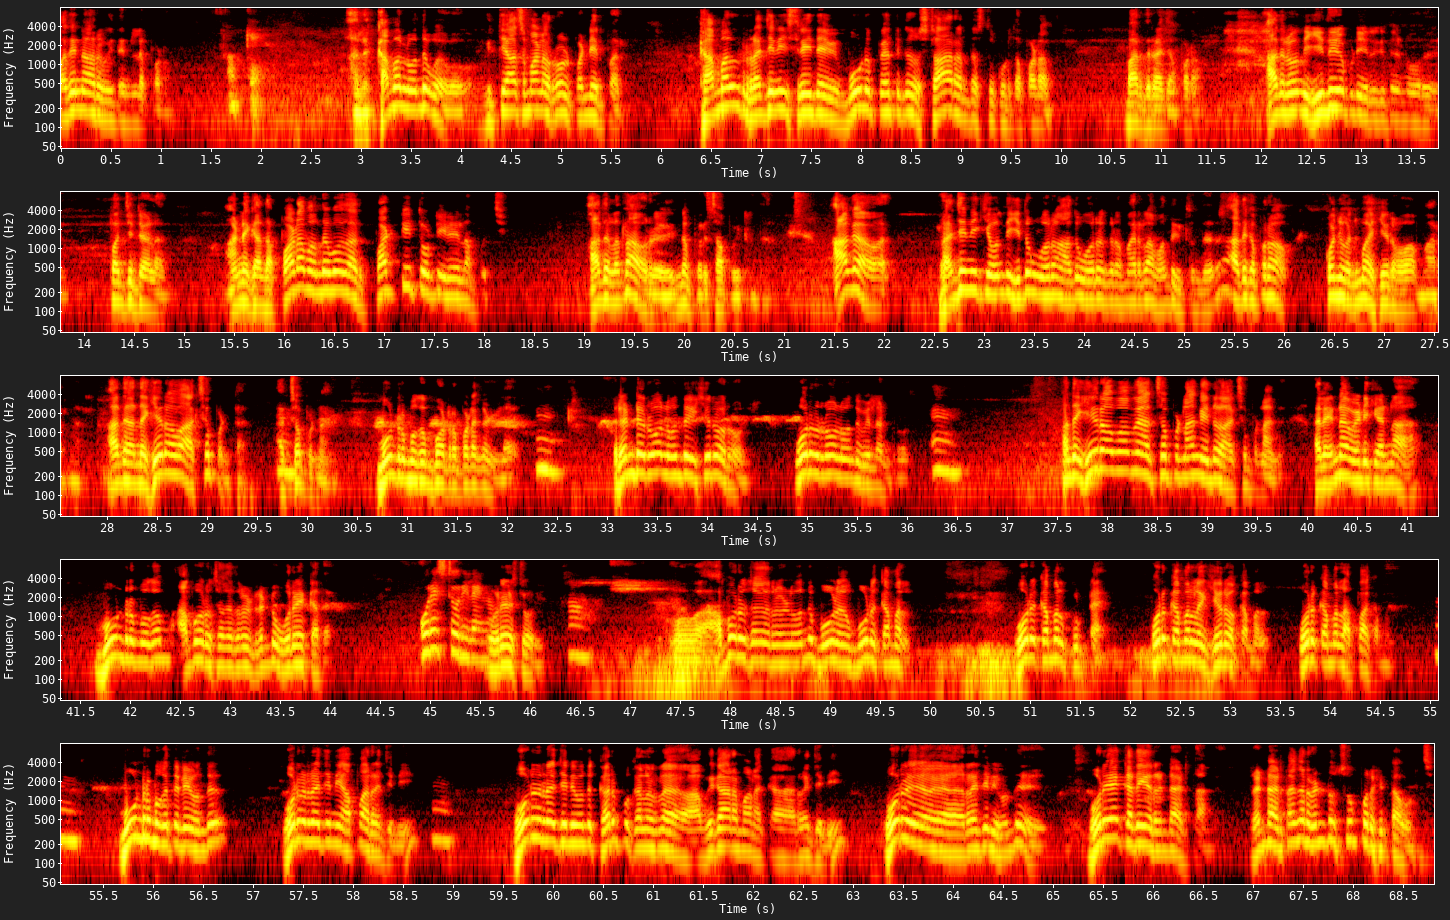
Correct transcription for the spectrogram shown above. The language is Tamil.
பதினாறு வயது நில படம் அதில் கமல் வந்து வித்தியாசமான ரோல் பண்ணியிருப்பார். கமல் ரஜினி ஸ்ரீதேவி மூணு பேர்த்துக்கும் ஸ்டார் அந்தஸ்து கொடுத்த படம். பாரதி ராஜா படம். அதில் வந்து இது எப்படி இருக்குதுன்னு ஒரு பஞ்சு டேலர் அன்னைக்கு அந்த படம் வந்தபோது அது பட்டி தொட்டிலாம் போச்சு. அதில் தான் அவர் இன்னும் பெருசாக போயிட்டு இருந்தார் ஆக ரஜினிக்கு வந்து இதுவும் வரும் அதுவும் வருங்கிற மாதிரிலாம் வந்துக்கிட்டு இருந்தது அதுக்கப்புறம் கொஞ்சம் கொஞ்சமாக ஹீரோவாக மாறினார். அது அந்த ஹீரோவை அக்செப்ட் பண்ணிட்டார். அக்செப்ட் பண்ணாங்க. மூன்று முகம் போடுற படங்களில் ரெண்டு ரோல் வந்து ஹீரோ ரோல் ஒரு ரோல் வந்து வில்லன் ரோல் அந்த ஹீரோவாமே அக்செப்ட் பண்ணாங்க இதுவும் அக்செப்ட் பண்ணாங்க. அதில் என்ன வேடிக்கைன்னா மூன்று முகம் அபூர்வ சகோதரர்கள் ரெண்டும் ஒரே கதை. ஒரே ஸ்டோரி ஒரே ஸ்டோரி அபூர்வ சகோதரர்கள் வந்து மூணு மூணு கமல். ஒரு கமல் குட்டை ஒரு கமல் ஹீரோ கமல் ஒரு கமல் அப்பா கமல். மூன்று முகத்திலே வந்து ஒரு ரஜினி அப்பா ரஜினி. ஒரு ரஜினி வந்து கருப்பு கலரில் விகாரமான க ரஜினி ஒரு ரஜினி வந்து ஒரே கதையை ரெண்டாக எடுத்தாங்க. ரெண்டாக எடுத்தாங்க ரெண்டும் சூப்பர் ஹிட் ஆகிடுச்சு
